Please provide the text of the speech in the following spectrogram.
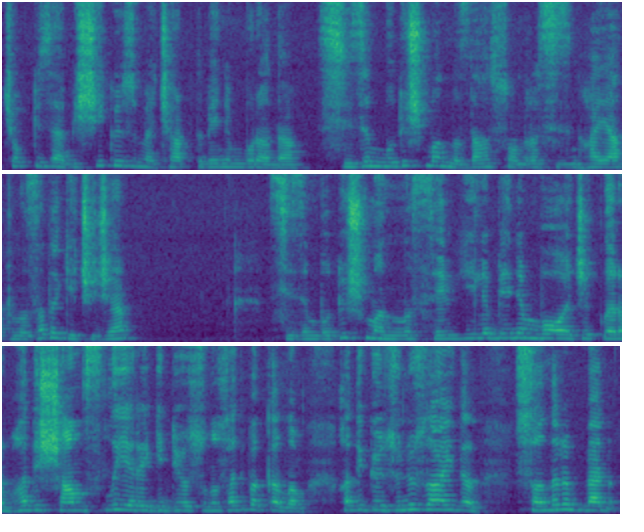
Çok güzel bir şey gözüme çarptı benim burada. Sizin bu düşmanınız daha sonra sizin hayatınıza da geçeceğim sizin bu düşmanınız sevgiyle benim boğacıklarım hadi şanslı yere gidiyorsunuz. Hadi bakalım. Hadi gözünüz aydın. Sanırım ben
